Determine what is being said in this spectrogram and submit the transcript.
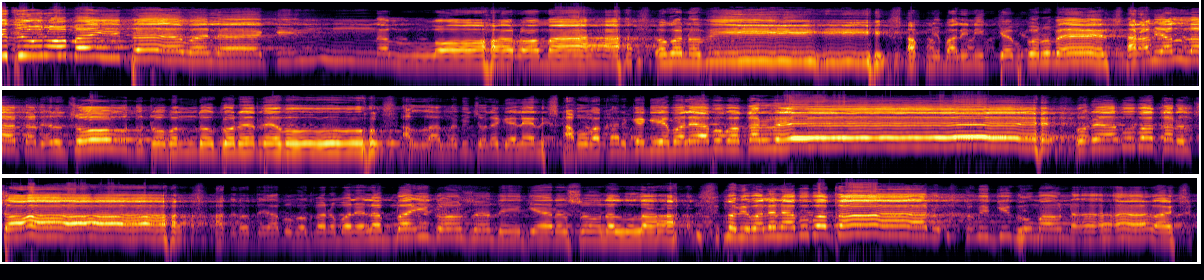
ইদ রমাইতা, ওয়ালাকিন আপনি বালি নিক্ষেপ করবেন, আর আমি আল্লাহ তাদের চোখ দুটো বন্ধ করে দেব। আল্লাহ নবী চলে গেলেন, আবু বাকারকে গিয়ে বলে, আবু বাকার রে ওরে আবু বাকার হাজরতে আবু বকর বলে লাব্বাই দেখে আর রাসূলুল্লাহ। নবী বলেন, আবু বকর, তুমি কি ঘুমাও না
